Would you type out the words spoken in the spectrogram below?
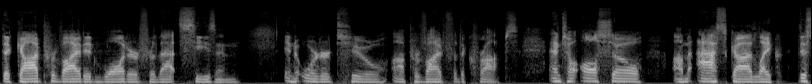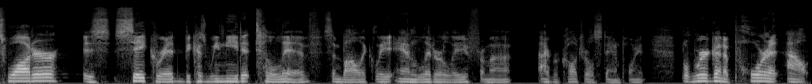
that God provided water for that season in order to uh, provide for the crops. And to also um, ask God, like, this water is sacred because we need it to live, symbolically and literally from an agricultural standpoint, but we're going to pour it out.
